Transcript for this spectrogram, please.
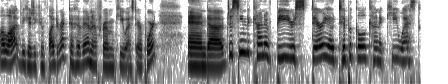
a lot because you can fly direct to Havana from Key West Airport. And uh, just seemed to kind of be your stereotypical kind of Key West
